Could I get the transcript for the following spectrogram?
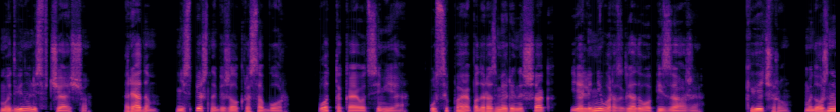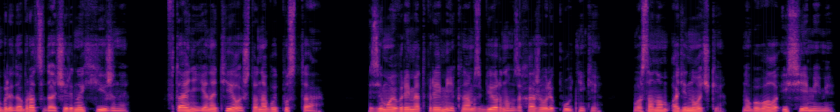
Мы двинулись в чащу. Рядом неспешно бежал красобор. Вот такая вот семья. Усыпая под размеренный шаг, я лениво разглядывал пейзажи. К вечеру мы должны были добраться до очередной хижины. Втайне я надеялась, что она будет пуста. Зимой время от времени к нам с Бёрном захаживали путники. В основном одиночки, но бывало и семьями.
